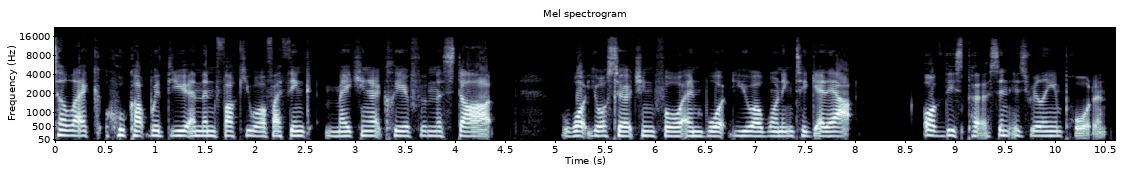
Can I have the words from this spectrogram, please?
to like hook up with you and then fuck you off, I think making it clear from the start what you're searching for and what you are wanting to get out of this person is really important.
